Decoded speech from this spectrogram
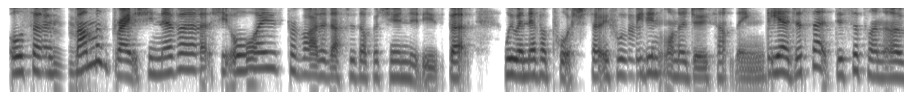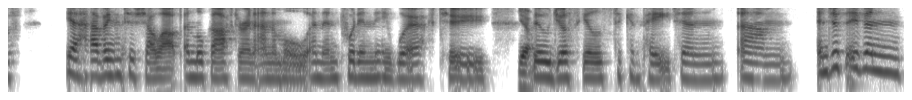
also, mum was great. She never, she always provided us with opportunities, but we were never pushed. So if we didn't want to do something, yeah, just that discipline of, yeah, having to show up and look after an animal, and then put in the work to yeah. build your skills to compete, and um, and just even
